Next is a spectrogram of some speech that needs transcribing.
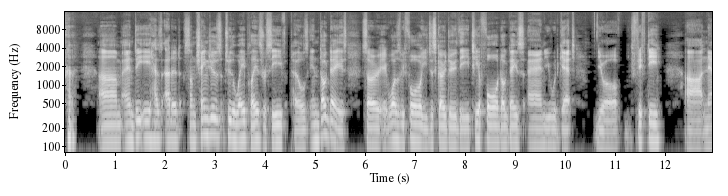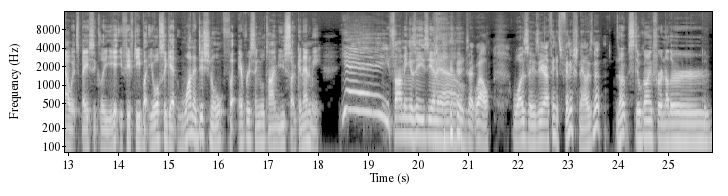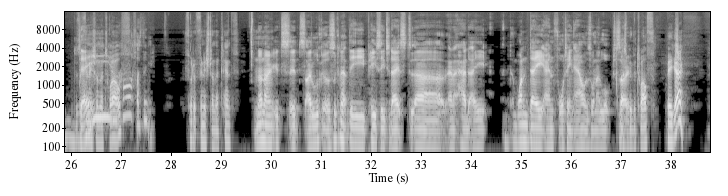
Um, and DE has added some changes to the way players receive pearls in dog days. So it was before you just go do the tier 4 dog days and you would get your 50 Uh, now it's basically you get your 50, but you also get one additional for every single time you soak an enemy. Yay! Farming is easier now. exactly. Well, was easier. I think it's finished now, isn't it? nope, still going for another Does it day. finish on the 12th? half, I think. Thought it finished on the tenth. No, no, it's it's. I look. I was looking at the PC today. It's uh, and it had a one day and fourteen hours when I looked. So Must be the twelfth. There you go.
